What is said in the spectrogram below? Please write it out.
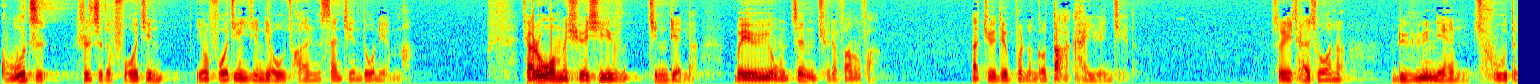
骨子”是指的佛经，因为佛经已经流传三千多年嘛。假如我们学习经典呢，没有用正确的方法，那绝对不能够大开眼界的。所以才说呢，驴年初德。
